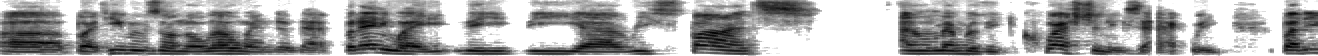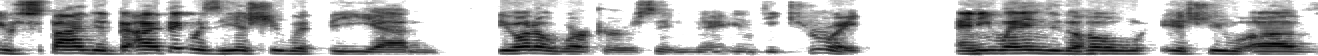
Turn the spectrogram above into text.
uh, but he was on the low end of that. But anyway, the the uh, response I don't remember the question exactly, but he responded. I think it was the issue with the um, the auto workers in in Detroit, and he went into the whole issue of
